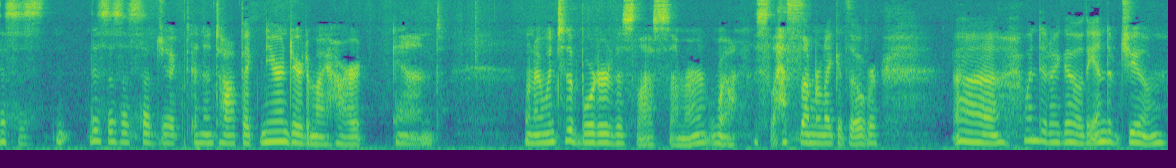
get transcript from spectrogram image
This is this is a subject and a topic near and dear to my heart and when I went to the border this last summer, well, this last summer like it's over. Uh, when did I go? The end of June.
